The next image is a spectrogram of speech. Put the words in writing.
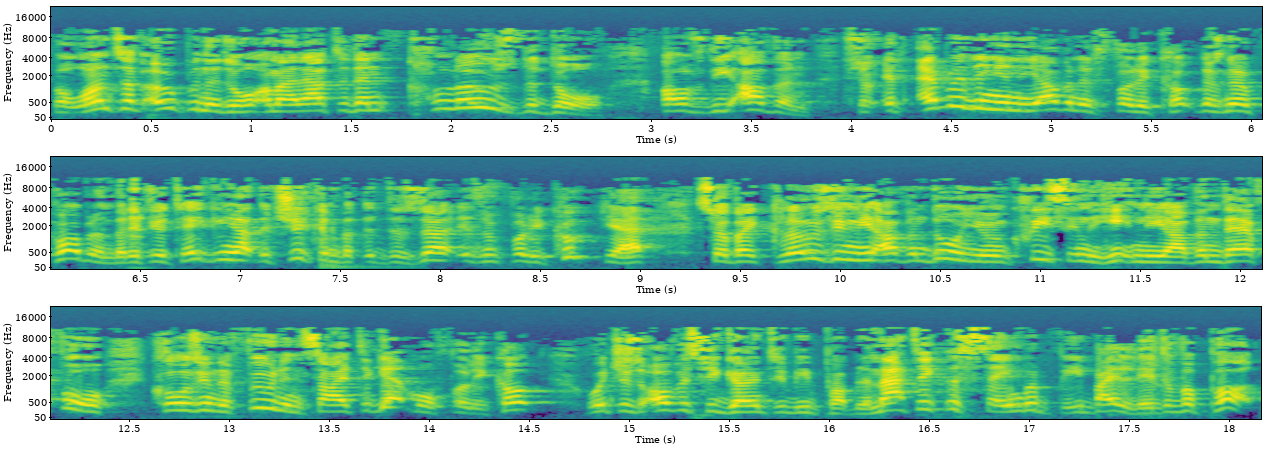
But once I've opened the door, am I allowed to then close the door of the oven? So if everything in the oven is fully cooked, there's no problem. But if you're taking out the chicken, but the dessert isn't fully cooked yet, so by closing the oven door, you're increasing the heat in the oven, therefore causing the food inside to get more fully cooked, which is obviously going to be problematic. The same would be by lid of a pot.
